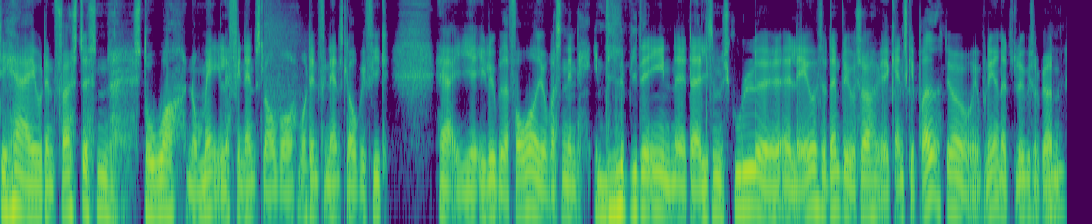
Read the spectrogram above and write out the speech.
det her er jo den første sådan, store, normale finanslov, hvor, hvor den finanslov, vi fik her i, i løbet af foråret, jo var sådan en, en lille bitte en, øh, der ligesom skulle øh, laves, og den blev jo så øh, ganske bred. Det var jo imponerende, at det lykkedes at gøre mm. den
